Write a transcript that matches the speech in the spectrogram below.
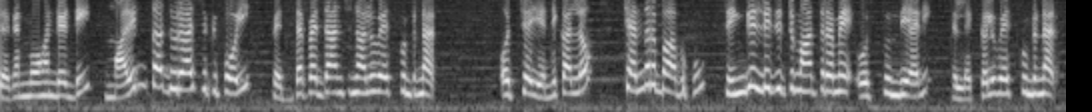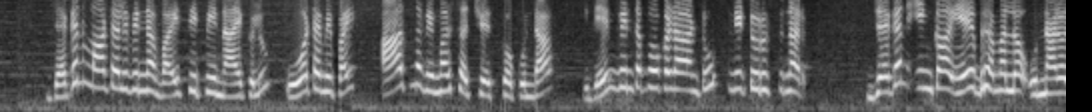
జగన్మోహన్ రెడ్డి మరింత దురాశకి పోయి పెద్ద పెద్ద అంచనాలు వేసుకుంటున్నారు. వచ్చే ఎన్నికల్లో చంద్రబాబుకు సింగిల్ డిజిట్ మాత్రమే వస్తుంది అని లెక్కలు వేసుకుంటున్నారు. జగన్ మాటలు విన్న వైసీపీ నాయకులు ఓటమిపై ఆత్మ విమర్శ చేసుకోకుండా ఇదేం వింతపోకడా అంటూ నిట్టూరుస్తున్నారు. జగన్ ఇంకా ఏ భ్రమల్లో ఉన్నారో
